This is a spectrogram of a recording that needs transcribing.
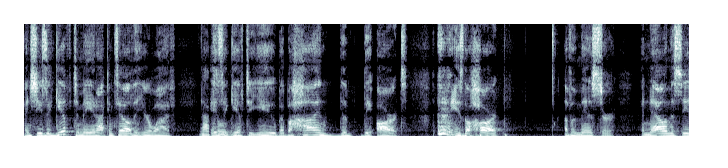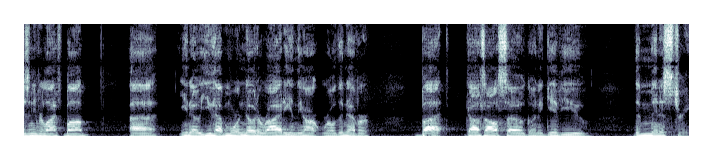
and she's a gift to me. And I can tell that your wife is a gift to you. But behind the, the art is the heart of a minister. And now in the season of your life, Bob, uh, you know, you have more notoriety in the art world than ever. But God's also going to give you the ministry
